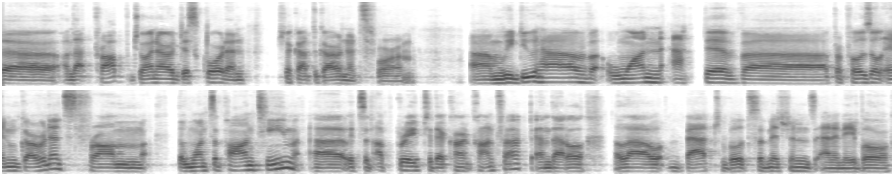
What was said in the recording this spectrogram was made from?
uh, on that prop, join our Discord and check out the governance forum. Um, we do have one active uh, proposal in governance from the Once Upon team. Uh, it's an upgrade to their current contract, and that'll allow batch vote submissions and enable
